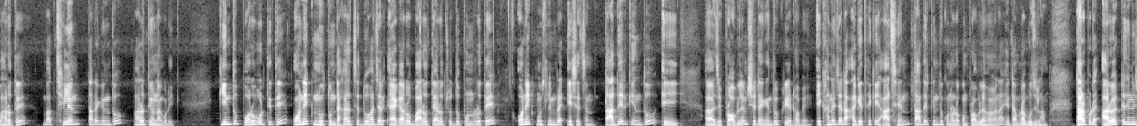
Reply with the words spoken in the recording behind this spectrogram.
ভারতে বা ছিলেন, তারা কিন্তু ভারতীয় নাগরিক। কিন্তু পরবর্তীতে অনেক নতুন, দেখা যাচ্ছে দু হাজার এগারো, বারো, তেরো, চোদ্দ, পনেরোতে অনেক মুসলিমরা এসেছেন। তাদের কিন্তু এই যে প্রবলেম সেটা কিন্তু ক্রিয়েট হবে। এখানে যারা আগে থেকে আছেন, তাদের কিন্তু কোনো রকম প্রবলেম হবে না, এটা আমরা বুঝলাম। তারপরে আরও একটা জিনিস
